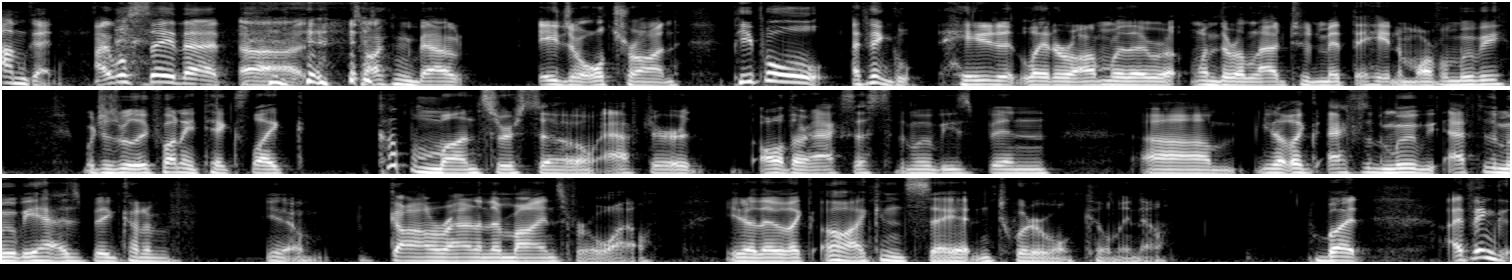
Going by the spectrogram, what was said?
I'm good. I will say that uh, talking about Age of Ultron, people I think hated it later on where they were when they were allowed to admit they hate a Marvel movie, which is really funny. It takes like a couple months or so after all their access to the movie's been, um, you know, like after the movie after the movie has been kind of you know gone around in their minds for a while. You know, they're like, oh, I can say it and Twitter won't kill me now. But I think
